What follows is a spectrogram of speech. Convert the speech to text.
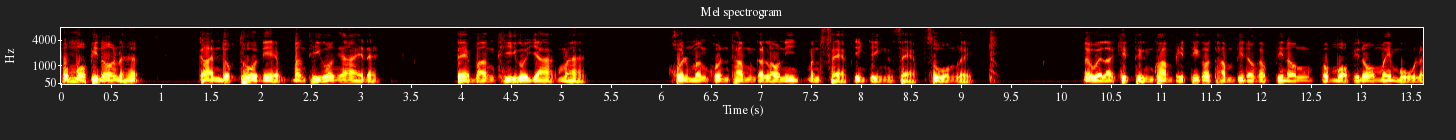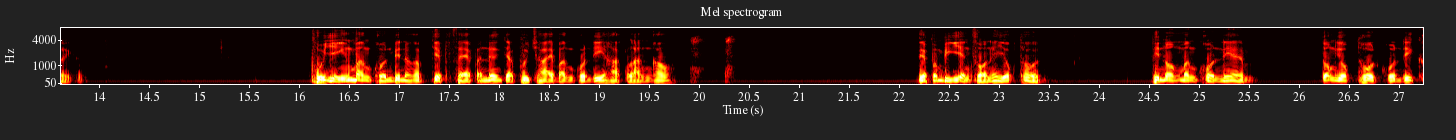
ผมบอกพี่น้องนะครับการยกโทษเนี่ย บางทีก็ง่ายนะ แต่บางทีก็ยากมาก คนบางคนทำกับเรานี้มันแสบจริง ๆ แสบซวงเลย แล้วเวลาคิดถึงความผิดที่เขาทาพี่น้องครับ พี่น้อง ผมบอกพี่น้องไม่หมูเลยครับ ผู้หญิงบางคนพี่น้องครับ เจ็บแสบอันเนื่องจากผู้ชายบางคนที่หักหลังเขาเดี๋ยวพระคัมภีร์ยังสอนให้ยกโทษ พี่น้องบางคนเนี่ย ต้องยกโทษคนที่เค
